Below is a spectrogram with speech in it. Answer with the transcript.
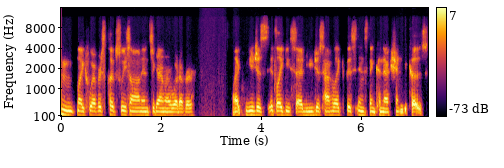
like whoever's clips we saw on Instagram or whatever. Like you just, it's like you said, you just have like this instant connection because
